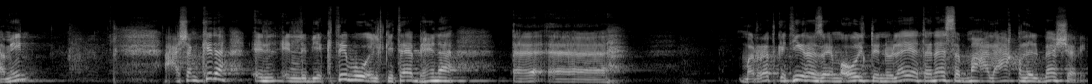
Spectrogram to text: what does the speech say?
آمين؟ عشان كده اللي بيكتبوا الكتاب هنا آآ آآ مرات كتيرة زي ما قلت إنه لا يتناسب مع العقل البشري.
